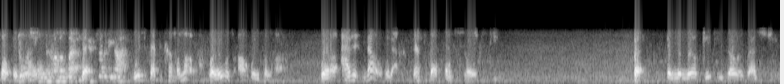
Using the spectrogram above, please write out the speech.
So it's Doors like, open on the left Yeah. at seventy-nine. when did that become a law? Well, it was always a law. Well, I didn't know. Well, that, that's that, that's no excuse. But and then they'll give you, they'll arrest you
